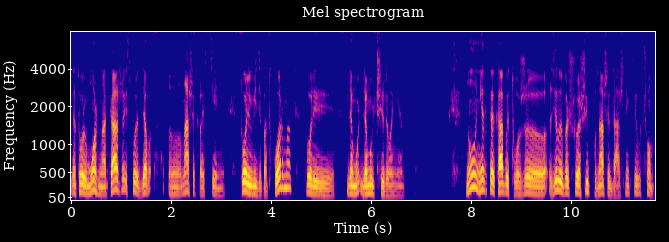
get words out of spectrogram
которую можно опять же использовать для э, наших растений, то ли в виде подкормок, то ли для, для мульчирования. Но некоторые как бы тоже делают большую ошибку наши дачники в чем?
